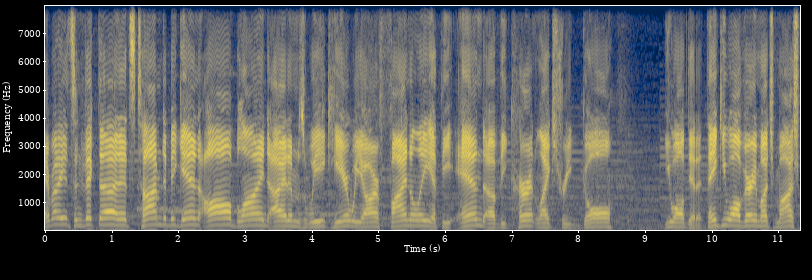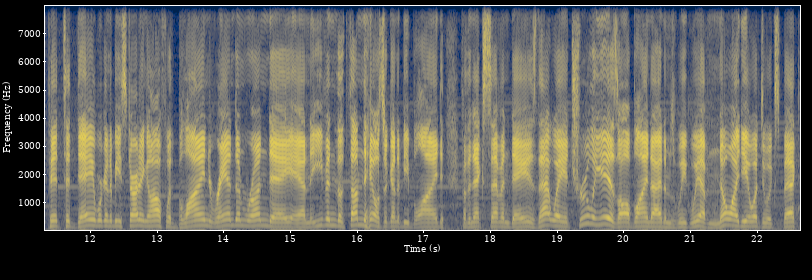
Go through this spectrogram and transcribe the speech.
Everybody, it's Sinvicta, and it's time to begin All Blind Items Week. Here we are, finally at the end of the current like tree goal. You all did it. Thank you all very much, Mosh Pit. Today we're going to be starting off with Blind Random Run Day, and even the thumbnails are going to be blind for the next seven days. That way, it truly is All Blind Items Week. We have no idea what to expect,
